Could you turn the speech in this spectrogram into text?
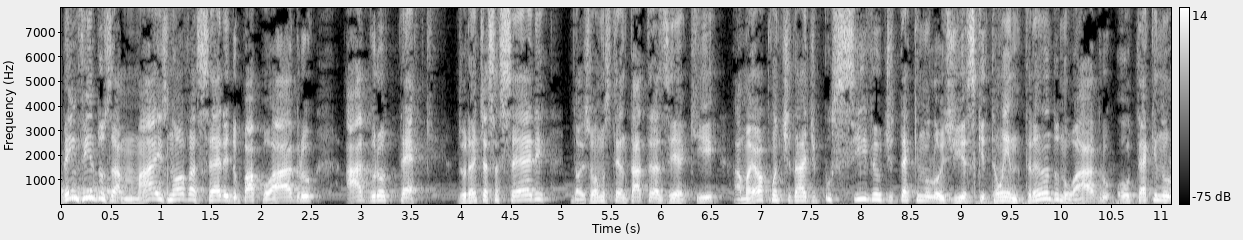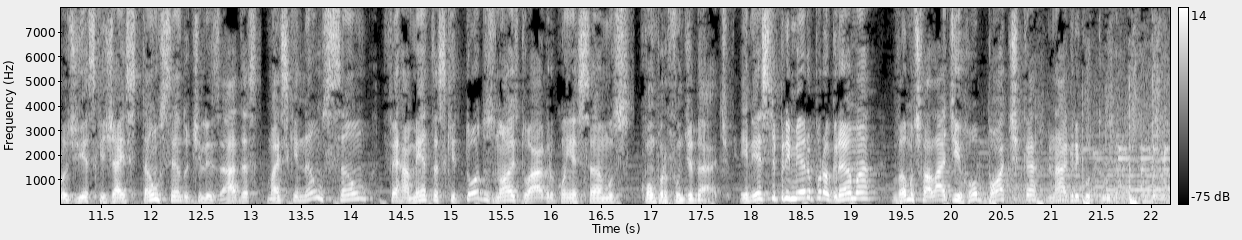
Bem-vindos a mais nova série do Papo Agro, Agrotech. Durante essa série, nós vamos tentar trazer aqui a maior quantidade possível de tecnologias que estão entrando no agro ou tecnologias que já estão sendo utilizadas, mas que não são ferramentas que todos nós do agro conheçamos com profundidade. E nesse primeiro programa, vamos falar de robótica na agricultura.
